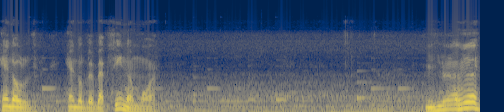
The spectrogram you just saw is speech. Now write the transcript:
handle handle the vaccine no more.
